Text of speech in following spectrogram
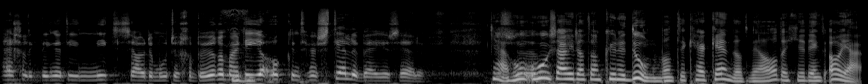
eigenlijk dingen die niet zouden moeten gebeuren, maar die je ook kunt herstellen bij jezelf. Ja, Dus, hoe, eh, hoe zou je dat dan kunnen doen? Want ik herken dat wel, dat je denkt, oh ja,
